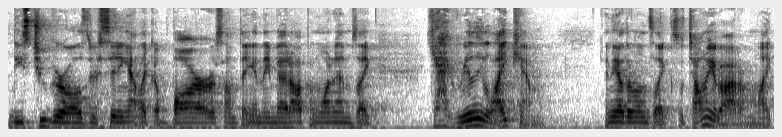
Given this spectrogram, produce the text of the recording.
these two girls they're sitting at like a bar or something, and they met up, and one of them's like, "Yeah, I really like him," and the other one's like, "So tell me about him." Like,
